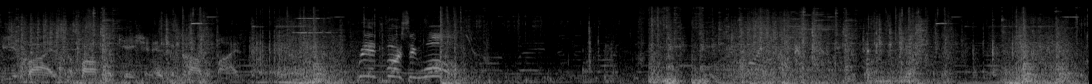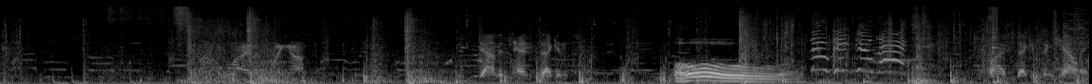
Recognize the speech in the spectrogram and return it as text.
Be bomb location has been compromised. Reinforcing walls! Oh. Five seconds and counting.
